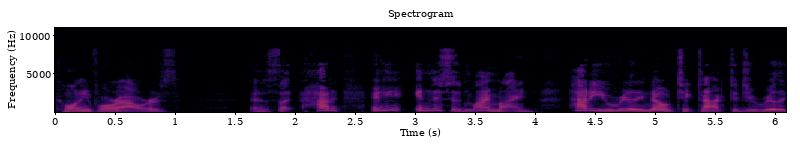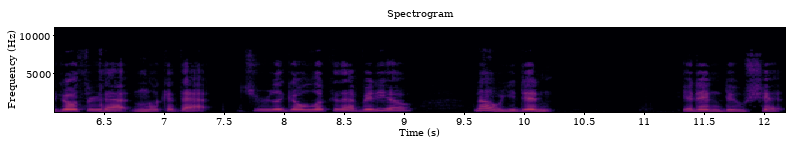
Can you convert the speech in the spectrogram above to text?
24 hours. And it's like, how do, and, he, and this is my mind. How do you really know TikTok? Did you really go through that and look at that? Did you really go look at that video? No, you didn't. You didn't do shit.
